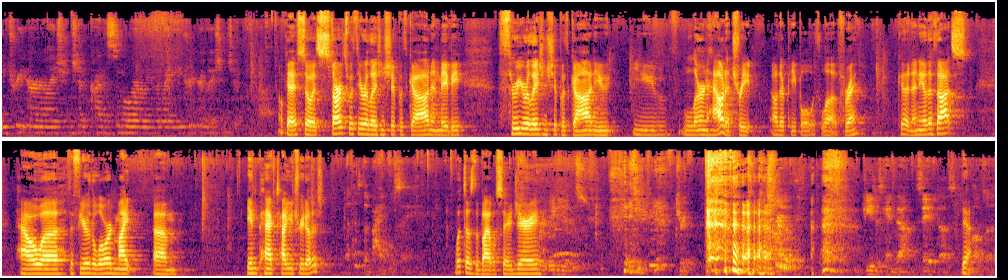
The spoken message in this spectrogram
you treat your relationship kind of similarly the way you treat your relationship with God. Okay, so it starts with your relationship with God, and maybe through your relationship with God, you you learn how to treat other people with love, right? Good. Any other thoughts? How uh, the fear of the Lord might um, impact how you treat others? What does the Bible say? What does the Bible say, Jerry? We're idiots. True. Jesus came down saved us. He Yeah. loves us.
